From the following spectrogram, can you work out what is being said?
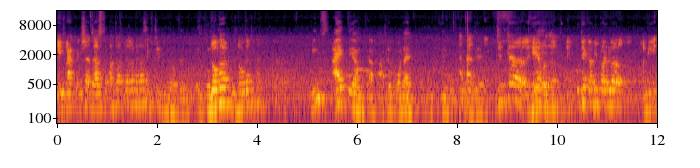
एक लाखपेक्षा जास्त मतं आपल्याला मिळाली दोघं दोघं. मीन्स आहेत ते आपले पोट आहेत. जितकं हे होतं कुठे कमी पडलं आम्ही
